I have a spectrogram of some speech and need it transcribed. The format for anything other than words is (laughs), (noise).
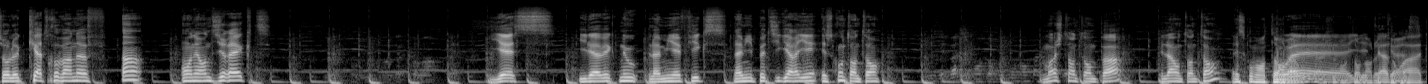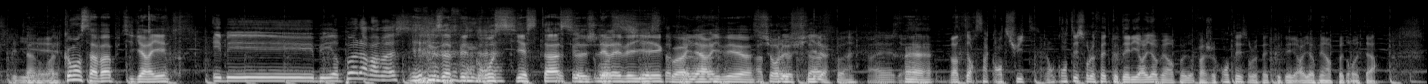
sur le 89.1. On est en direct. Yes, il est avec nous, l'ami FX, l'ami Petit Guerrier. Est-ce qu'on t'entend? Moi, je t'entends pas. Et là, on t'entend? Est-ce qu'on m'entend? Ouais, Là, oui, là, je il m'entends était à dans le droite. casque. Il était à Yeah. droite. Comment ça va, Petit Guerrier? Eh ben, ben, un peu à la ramasse. Il nous a fait une grosse (laughs) siestas. Il a fait une Je l'ai réveillé, quoi. Il est arrivé euh, sur le fil. taf, ouais. Ouais, de- (laughs) Ouais. 20h58. Et on comptait sur le fait que Delirium est un peu. Enfin, je comptais sur le fait que Delirium ait un peu de retard.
